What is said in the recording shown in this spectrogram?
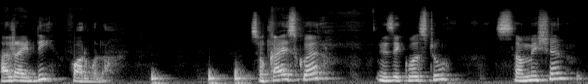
I'll write the formula. So chi-square is equals to summation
